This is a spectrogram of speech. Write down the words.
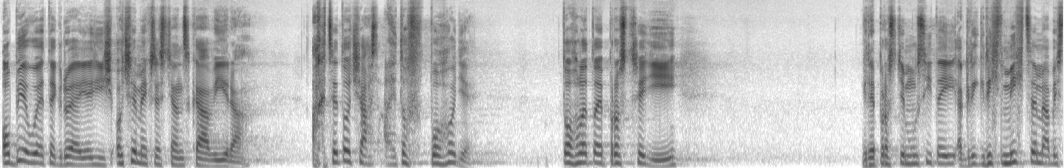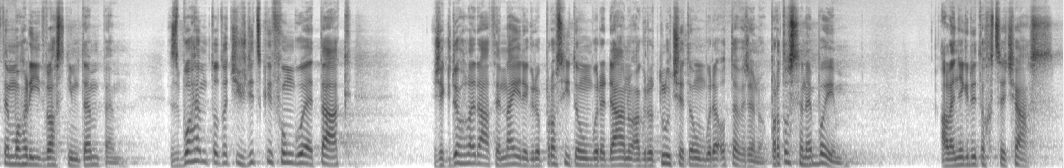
objevujete, kdo je Ježíš, o čem je křesťanská víra. A chce to čas, ale je to v pohodě. Tohle to je prostředí, kde prostě musíte jít, a kdy, když my chceme, abyste mohli jít vlastním tempem. S Bohem to totiž vždycky funguje tak, že kdo hledáte, najde, kdo prosí, tomu bude dáno a kdo tluče, tomu bude otevřeno. Proto se nebojím. Ale někdy to chce čas.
